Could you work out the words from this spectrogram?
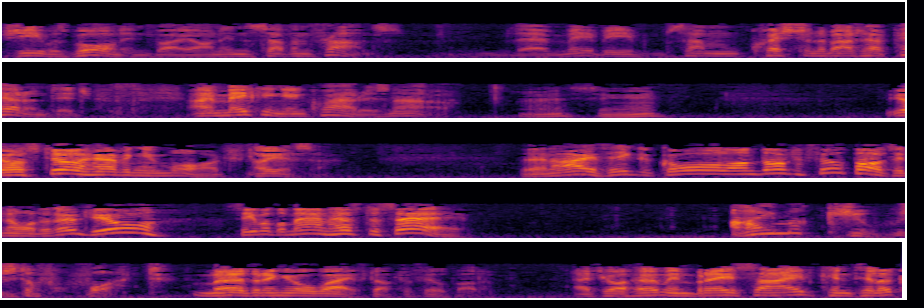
She was born in Bayonne in southern France. There may be some question about her parentage. I'm making inquiries now. I see. You're still having him watched. Oh, yes, sir. Then I think a call on Dr. Philpott's in order, don't you? See what the man has to say. I'm accused of what? Murdering your wife, Dr. Philpott. At your home in Brayside, Kintilloch,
